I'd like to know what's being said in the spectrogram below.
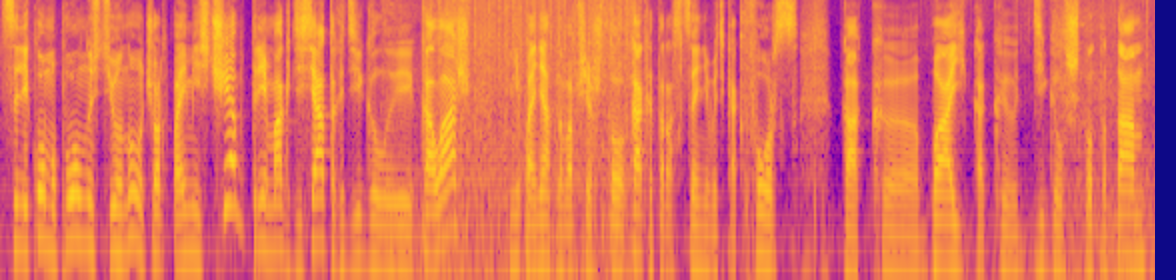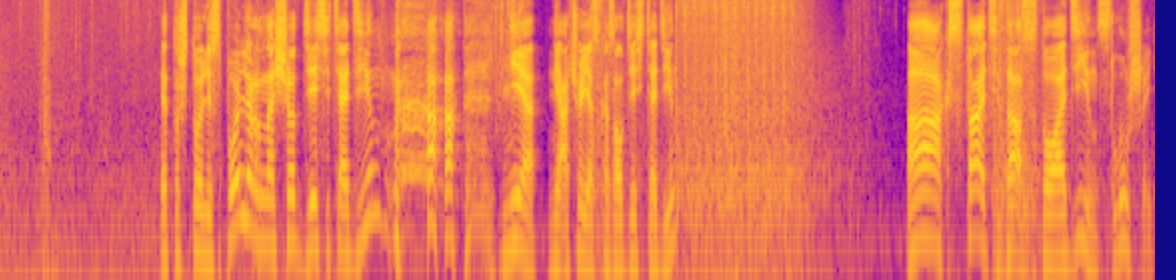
целиком и полностью, ну, черт пойми с чем. Три маг десятых, дигл и калаш. Непонятно вообще, что, как это расценивать, как форс, как э, бай, как э, дигл что-то там. Это что ли спойлер насчет 10-1? не, не, а что я сказал 10-1? А, кстати, да, 101, слушай.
